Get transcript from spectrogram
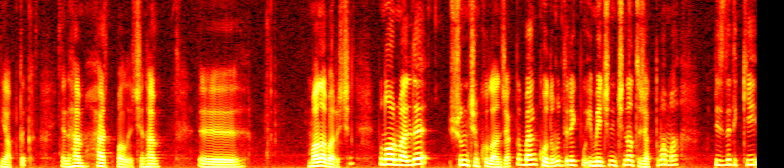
yaptık. Yani hem heart ball için hem e, mana bar için. Bu normalde şunun için kullanacaktım. Ben kodumu direkt bu image'in içine atacaktım ama biz dedik ki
